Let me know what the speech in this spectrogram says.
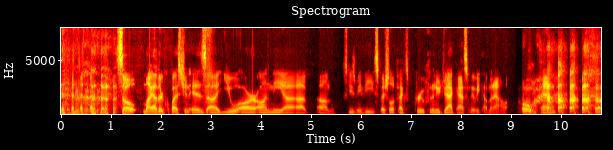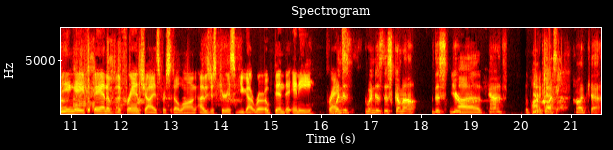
So my other question is, uh, you are on the, uh, um, excuse me, the special effects crew for the new Jackass movie coming out. Oh, And Being a fan of the franchise for so long, I was just curious if you got roped into any pranks. when does when does this come out? This your uh, podcast? the Your podcast? podcast.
